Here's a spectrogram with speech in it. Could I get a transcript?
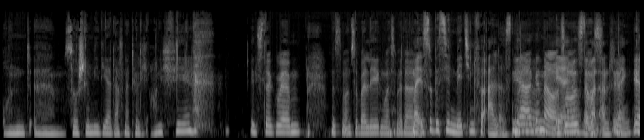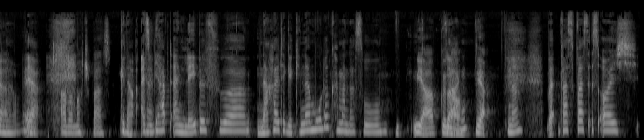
Und ähm, Social Media darf natürlich auch nicht fehlen. Instagram müssen wir uns überlegen, was wir da. Man ist so ein bisschen Mädchen für alles. Ne? Ja, genau, ja, so ist wenn das. man anfängt. Ja, genau. ja, ja. Aber macht Spaß. Genau. Also Ja. ihr habt ein Label für nachhaltige Kindermode, kann man das so Ja, genau. Sagen? Ja. Ne? Was, was ist euch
